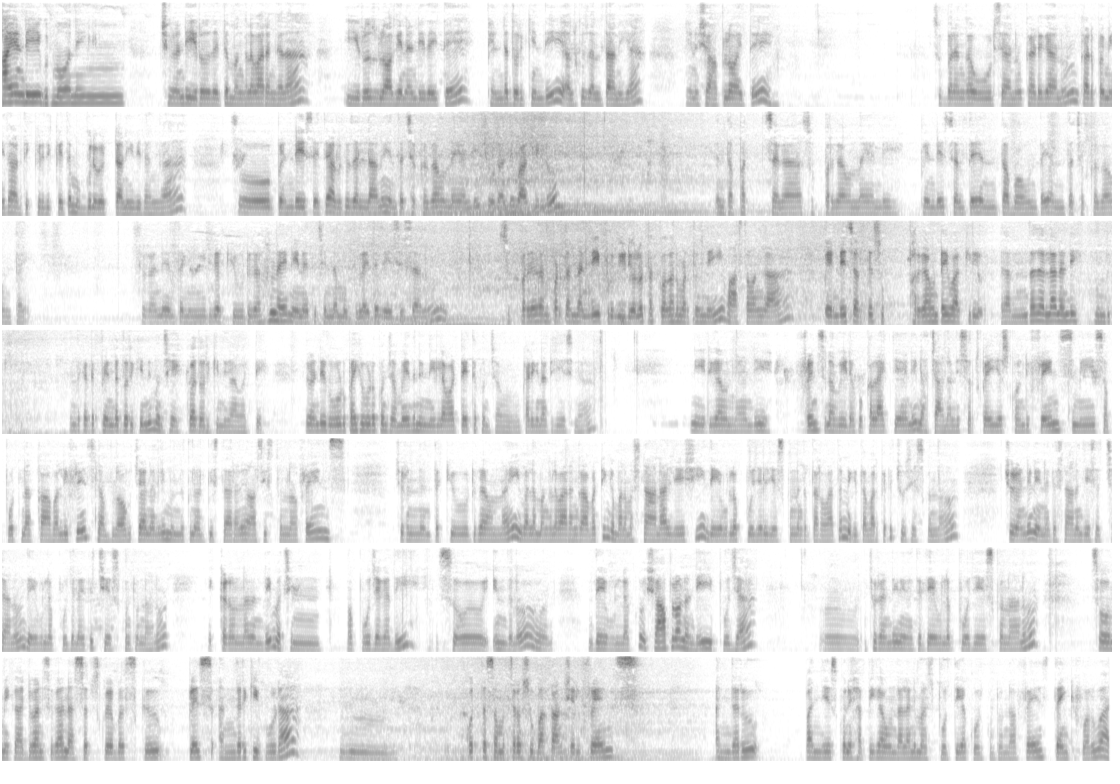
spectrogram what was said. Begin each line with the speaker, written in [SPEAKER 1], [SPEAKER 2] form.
[SPEAKER 1] Hi అండి good morning. చూడండి ఈరోజు అయితే మంగళవారం కదా. ఈరోజు వ్లాగేనండి ఇదైతే. పెండ దొరికింది అలుకు చల్లుతాను ఇక నేను షాప్లో అయితే శుభ్రంగా ఊడ్చాను కడిగాను. కడప మీద అడిదిక్కడి అయితే ముగ్గులు పెట్టాను ఈ విధంగా. సో పెండేసి అయితే అలుకు చల్లాను. ఎంత చక్కగా ఉన్నాయండి చూడండి వాకిళ్ళు. ఎంత పచ్చగా సూపర్గా ఉన్నాయండి. పెండేసి చల్లితే ఎంత బాగుంటాయి అంత చక్కగా ఉంటాయి. చూడండి ఎంత నీట్గా క్యూట్గా ఉన్నాయి. నేనైతే చిన్న ముగ్గులు అయితే వేసేసాను. సూపర్గా కనపడుతుందండి. ఇప్పుడు వీడియోలో తక్కువ కనపడుతుంది వాస్తవంగా పెండేసి చల్లితే సూపర్గా ఉంటాయి వాకిళ్ళు. అదంతా చల్లానండి ముందుకి. ఎందుకంటే పెండ దొరికింది మంచిగా ఎక్కువ దొరికింది కాబట్టి. చూడండి రోడ్డు పైకి కూడా కొంచెం మీద నేను నీళ్ళ పట్టు అయితే కొంచెం కడిగినట్టు చేసిన. నీట్గా ఉన్నాయండి. ఫ్రెండ్స్ నా వీడియోకి ఒక లైక్ చేయండి నా ఛానల్ని సబ్స్క్రైబ్ చేసుకోండి. ఫ్రెండ్స్ మీ సపోర్ట్ నాకు కావాలి. ఫ్రెండ్స్ నా బ్లాగ్ ఛానల్ని ముందుకు నడిపిస్తారని ఆశిస్తున్నా ఫ్రెండ్స్. చూడండి ఎంత క్యూట్గా ఉన్నాయి. ఇవాళ మంగళవారం కాబట్టి ఇంకా మనం స్నానాలు చేసి దేవుళ్ళకి పూజలు చేసుకున్న తర్వాత మిగతా వరకు అయితే చూసేసుకుందాం. చూడండి నేనైతే స్నానం చేసి వచ్చాను. దేవుళ్ళ పూజలు అయితే చేసుకుంటున్నాను. ఇక్కడ ఉన్నదండి మా చిన్న మా పూజ గది. సో ఇందులో దేవుళ్ళకు షాప్లోనండి ఈ పూజ. చూడండి నేనైతే దేవుళ్ళకు పూజ చేసుకున్నాను. సో మీకు అడ్వాన్స్గా నా సబ్స్క్రైబర్స్కి ప్లస్ అందరికీ కూడా కొత్త సంవత్సరం శుభాకాంక్షలు ఫ్రెండ్స్ అందరూ పని చేసుకొని హ్యాపీగా ఉండాలని మనస్ఫూర్తిగా కోరుకుంటున్నా friends thank you for watch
